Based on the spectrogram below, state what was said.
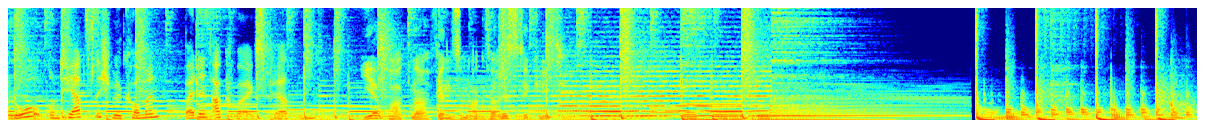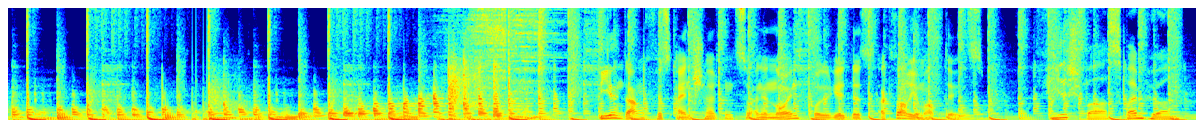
Hallo und herzlich willkommen bei den Aqua-Experten. Ihr Partner, wenn es um Aquaristik geht. Vielen Dank fürs Einschalten zu einer neuen Folge des Aquarium Updates. Viel Spaß beim Hören.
